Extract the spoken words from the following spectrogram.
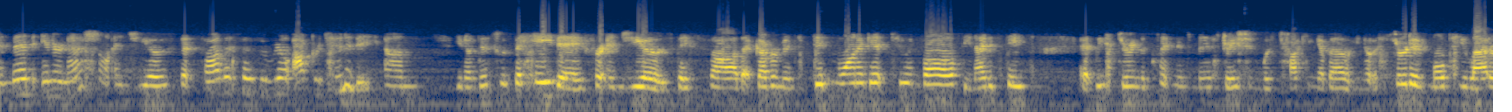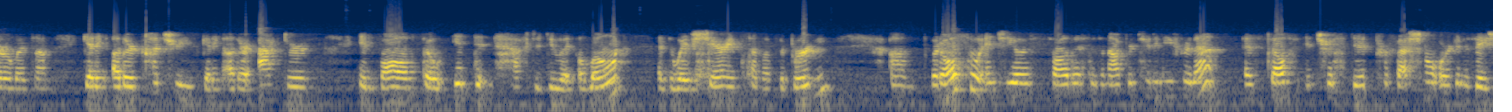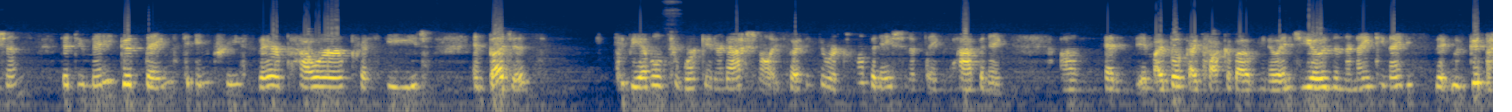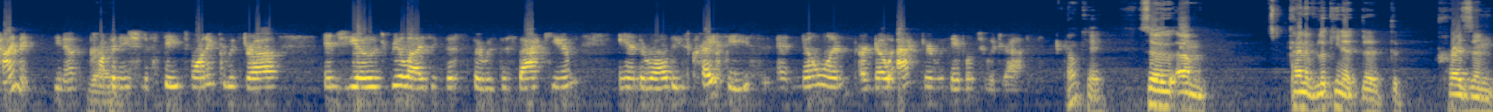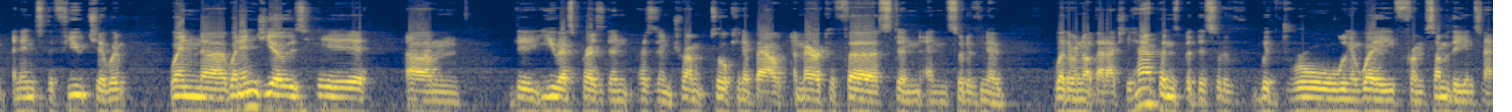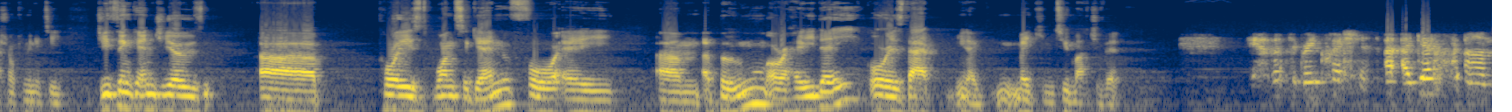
and then international NGOs that saw this as a real opportunity. Um, you know, this was the heyday for NGOs. They saw that governments didn't want to get too involved. The United States at least during the Clinton administration, was talking about you know assertive multilateralism, getting other countries, getting other actors involved, so it didn't have to do it alone as a way of sharing some of the burden. Um, but also, NGOs saw this as an opportunity for them as self interested professional organizations that do many good things to increase their power, prestige, and budgets to be able to work internationally. So I think there were a combination of things happening. Um, and in my book, I talk about you know NGOs in the 1990s. It was good timing. You know, right. combination of states wanting to withdraw, NGOs realizing this there was this vacuum, and there were all these crises, and no one or no actor was able to address. Okay, so um, kind of looking at the, the present and into the future, when when uh, when NGOs hear um, the U.S. president, President Trump, talking about America first, and and sort of you know whether or not that actually happens, but this sort of withdrawal away from some of the international community. Do you think NGOs are poised once again for a um, a boom or a heyday, or is that you know making too much of it? Yeah, that's a great question. I, I guess um,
